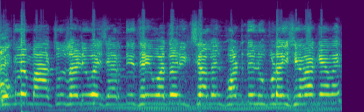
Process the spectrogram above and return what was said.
કોકને માથું સડ્યું હોય શરદી થઈ હોય તો રિક્ષા લઈને ફટ દઈને ઉપડાઈ સેવા કહેવાય?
